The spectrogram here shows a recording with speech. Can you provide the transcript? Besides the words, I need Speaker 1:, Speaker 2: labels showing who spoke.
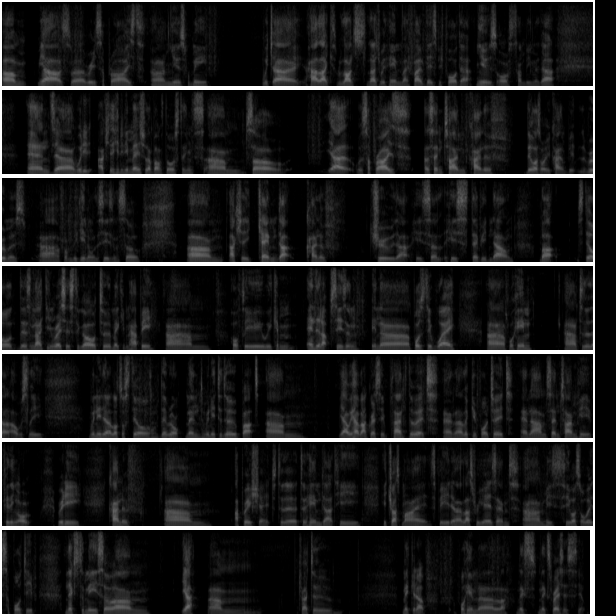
Speaker 1: Um, yeah, I was uh, really surprised uh, news for me, which I had like lunch lunch with him like five days before that news or something like that, and uh, we did actually he didn't mention about those things. Um, so yeah, was surprised at the same time. Kind of there was already kind of rumors uh, from the beginning of the season, so um, actually came that kind of true that he's uh, he's stepping down, but still there's 19 races to go to make him happy. Um, hopefully we can end it up season in a positive way uh, for him. Uh, to do that, obviously, we need a lot of still development we need to do, but um, yeah, we have aggressive plan to do it, and uh, looking forward to it. And um, same time, he feeling all really kind of um, appreciate to the to him that he he trusts my speed uh, last three years, and um, he's he was always supportive next to me. So um, yeah, um, try to make it up for him uh, next next races. Yep.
